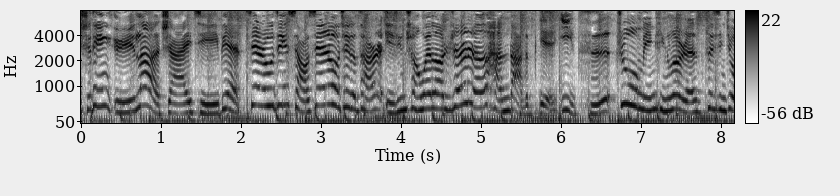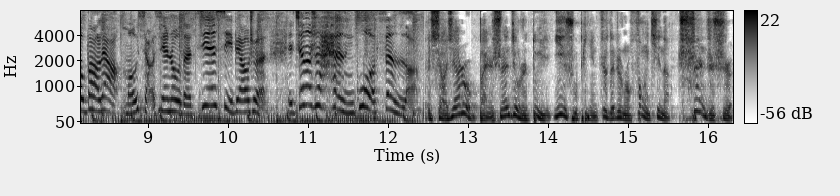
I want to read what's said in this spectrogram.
视听娱乐宅急便。现如今，“小鲜肉”这个词儿已经成为了人人喊打的贬义词。著名评论人最近就爆料，某小鲜肉的接戏标准也真的是很过分了。小鲜肉本身就是对艺术品质的这种放弃呢，甚至是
